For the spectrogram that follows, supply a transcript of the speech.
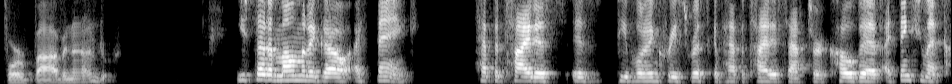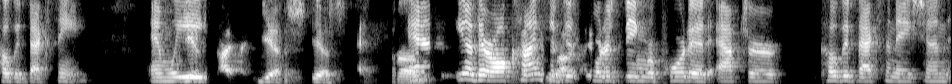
for five and under. You said a moment ago, I think, hepatitis is people are at increased risk of hepatitis after COVID. I think you meant COVID vaccine. And we. Yes, yes. yes. Um, and, you know, there are all kinds of disorders being reported after COVID vaccination.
